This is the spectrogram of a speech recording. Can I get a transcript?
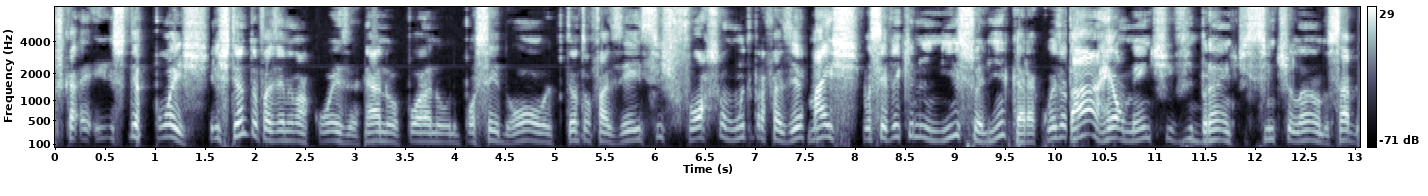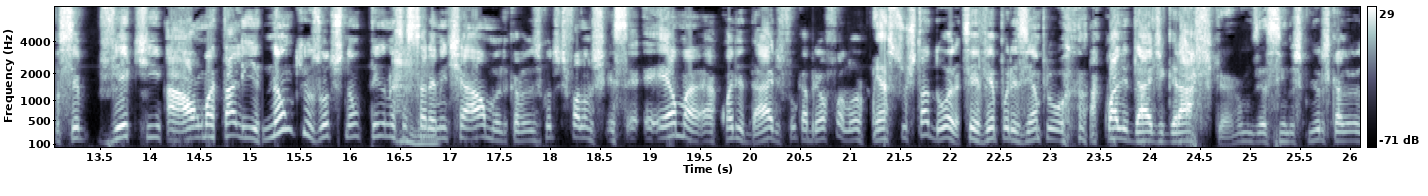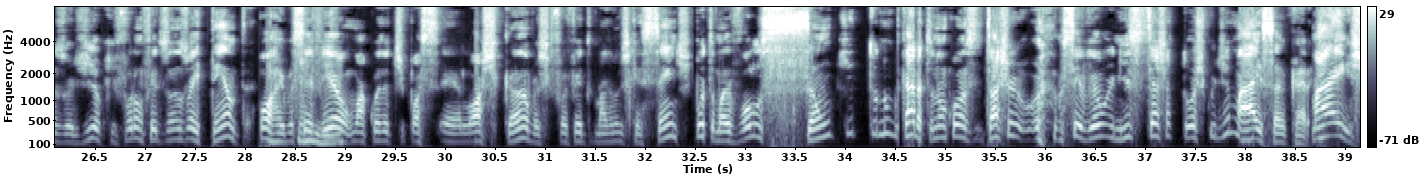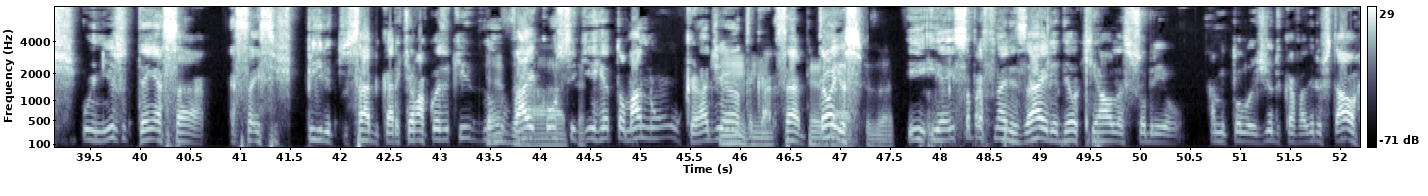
isso depois, eles tentam fazer a mesma coisa, né, no, porra, no, no Poseidon, tentam fazer e se esforçam muito para fazer, mas você vê que no início ali, cara, a coisa tá realmente vibrante, cintilando, sabe? Você vê que a alma tá ali. Não que os outros não tenham necessariamente a alma do Cavaleiros, enquanto eu te falando, é, é uma a qualidade, foi o que o Gabriel falou, é assustadora. Você vê, por exemplo, a qualidade gráfica, vamos dizer assim, dos primeiros Cavaleiros Zodíaco, que foram feitos nos anos 80. Porra, e você uhum. vê uma coisa tipo é, Lost Canvas, que foi feito mais ou menos recente. Puta, uma evolução que tu não. Cara, tu não consegue. Tu acha. Você vê o início você acha tosco demais, sabe, cara? Mas o início tem essa essa, esse espírito, sabe, cara? Que é uma coisa que não exato. vai conseguir retomar nunca, não adianta, uhum. cara, sabe? Exato, então é isso. E, e, aí, só para finalizar, ele deu aqui aulas sobre a mitologia do Cavaleiros tal.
